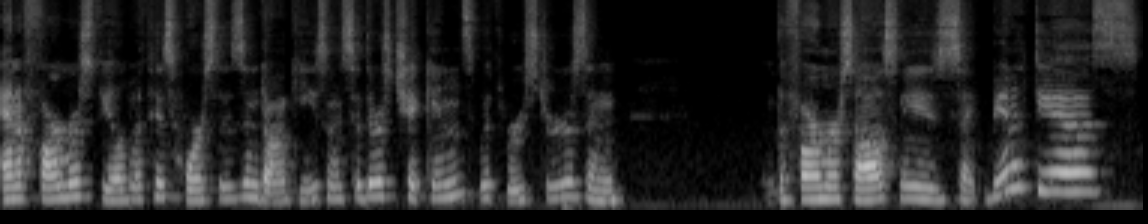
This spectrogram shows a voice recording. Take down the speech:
And a farmer's field with his horses and donkeys. And I said there's chickens with roosters and the farmer saw us and he's like, Buenos dias,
